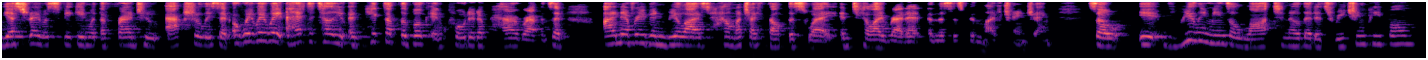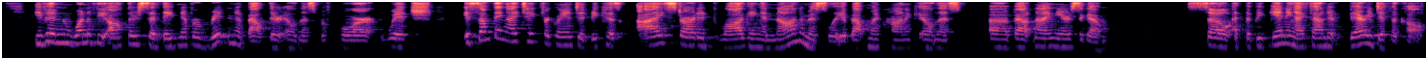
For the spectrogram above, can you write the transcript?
Yesterday I was speaking with a friend who actually said, Oh, wait, wait, wait, I have to tell you, and picked up the book and quoted a paragraph and said, I never even realized how much I felt this way until I read it, and this has been life changing. So it really means a lot to know that it's reaching people. Even one of the authors said they'd never written about their illness before, which is something I take for granted because I started blogging anonymously about my chronic illness uh, about nine years ago. So at the beginning, I found it very difficult.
